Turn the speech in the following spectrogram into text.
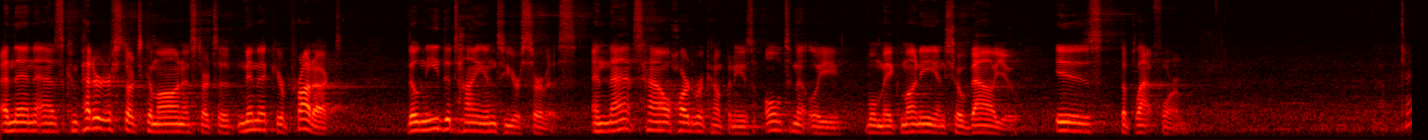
And then as competitors start to come on and start to mimic your product, they'll need to tie into your service. And that's how hardware companies ultimately will make money and show value, is the platform. Okay.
